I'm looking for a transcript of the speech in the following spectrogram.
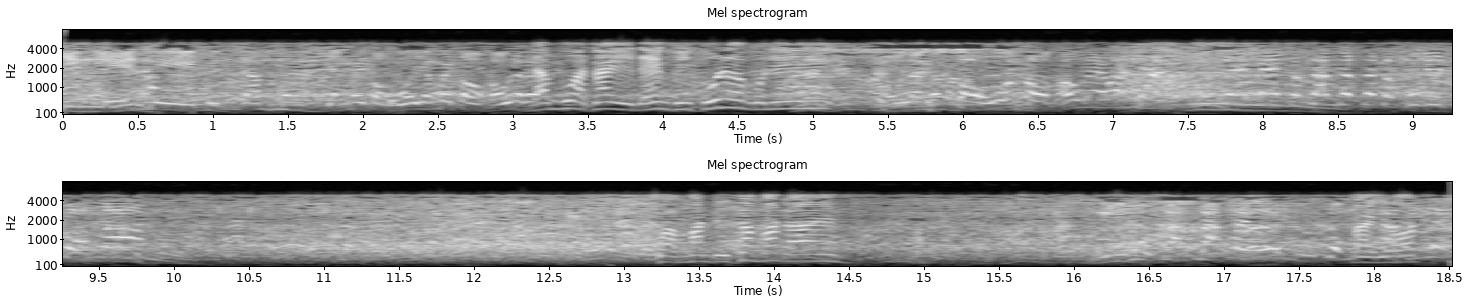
ยิงเลนนี่เป็นดำนะยังไม่ต่อหัวยังไม่ต่อเขานะครับดำวใส่แดงผีปูนะครับคนนี้ต่อหัวต่อเขาแล้วอาจาแรงกับดำครับสำหรับคู่ที่สองล้านความมันติดสัมผัสได้มีลูกหนักๆเลย ลงไปยอดแท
